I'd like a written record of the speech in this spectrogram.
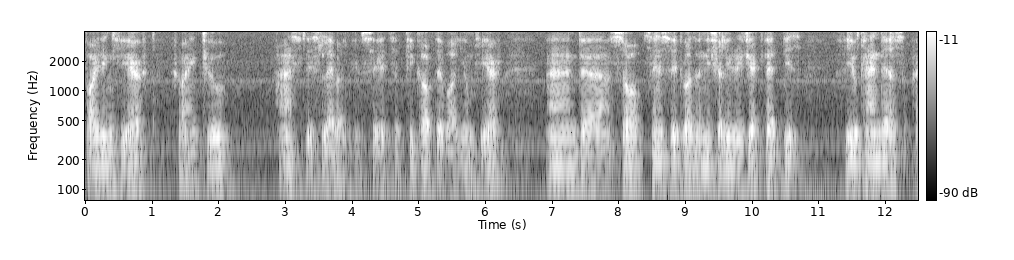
fighting here, trying to pass this level. You see, it's a peak of the volume here. And uh, so since it was initially rejected, this few candles. I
